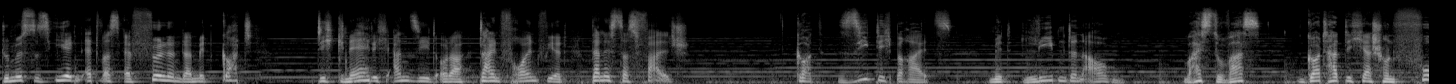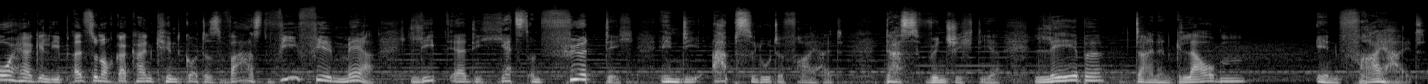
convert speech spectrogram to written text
du müsstest irgendetwas erfüllen, damit Gott dich gnädig ansieht oder dein Freund wird, dann ist das falsch. Gott sieht dich bereits mit liebenden Augen. Weißt du was? Gott hat dich ja schon vorher geliebt, als du noch gar kein Kind Gottes warst. Wie viel mehr liebt er dich jetzt und führt dich in die absolute Freiheit. Das wünsche ich dir. Lebe deinen Glauben in Freiheit.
